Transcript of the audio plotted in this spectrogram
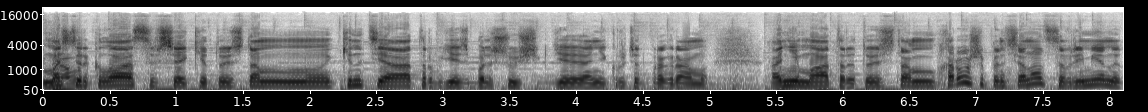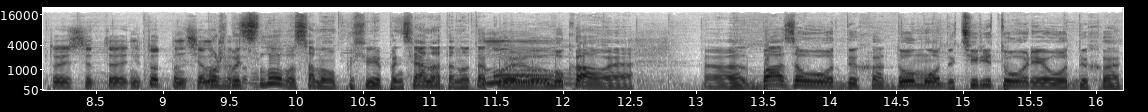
мастер-классы всякие, то есть там э, кинотеатр есть большущий, где они крутят программу, аниматоры, то есть там хороший пансионат современный, то есть это не тот пансионат, Может быть, который- слово само по себе пансионат, оно такое Ну- лукавое. Э, База отдыха, дом отдыха, территория отдыха.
